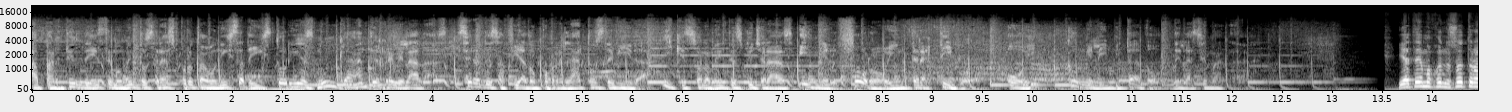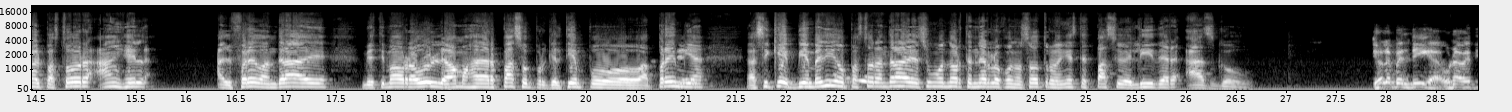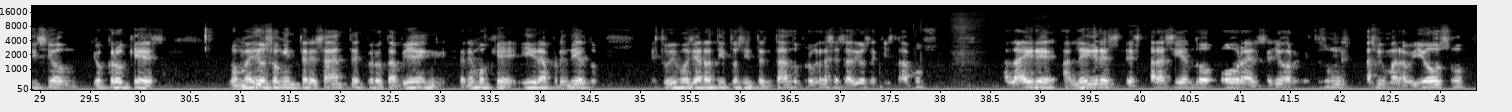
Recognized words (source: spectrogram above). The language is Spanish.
A partir de este momento serás protagonista de historias nunca antes reveladas. Serás desafiado por relatos de vida y que solamente escucharás en el foro interactivo. Hoy con el invitado de la semana. Ya tenemos con nosotros al pastor Ángel Alfredo Andrade. Mi estimado Raúl, le vamos a dar paso porque el tiempo apremia. Así que bienvenido, Pastor Andrade. Es un honor tenerlo con nosotros en este espacio de Líder As Go. Dios les bendiga, una bendición. Yo creo que los medios son interesantes, pero también tenemos que ir aprendiendo. Estuvimos ya ratitos intentando, pero gracias a Dios aquí estamos al aire, alegres de estar haciendo obra del Señor. Este es un espacio maravilloso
